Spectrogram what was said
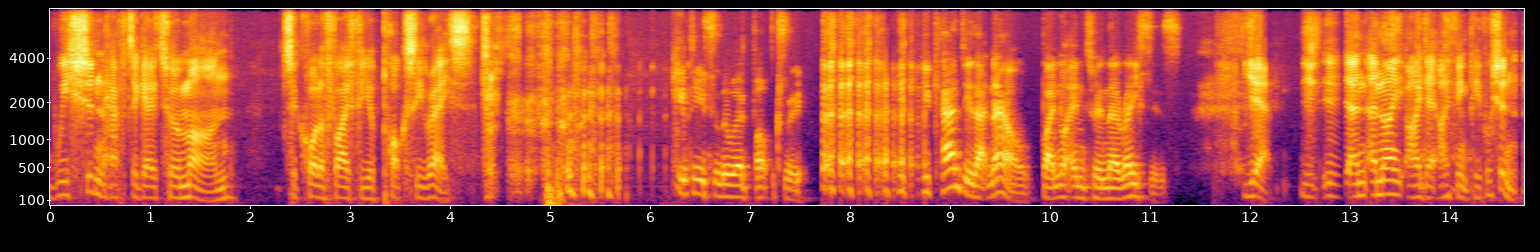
We shouldn't have to go to Oman to qualify for your poxy race. good use of the word poxy. you can do that now by not entering their races. Yeah, and and I I, I think people shouldn't.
